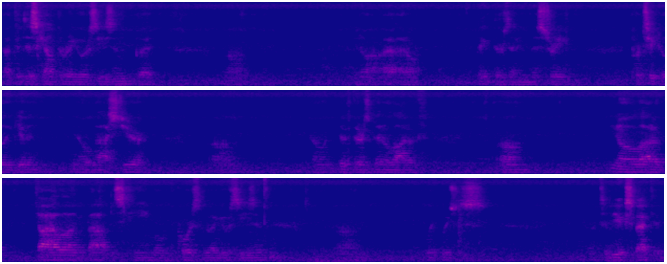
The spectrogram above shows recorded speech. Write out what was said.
Not to discount the regular season, but um, you know I, I mystery, particularly given you know last year. Um, you know, there, there's been a lot of um, you know a lot of dialogue about this team over the course of the regular season, um, which is uh, to be expected.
